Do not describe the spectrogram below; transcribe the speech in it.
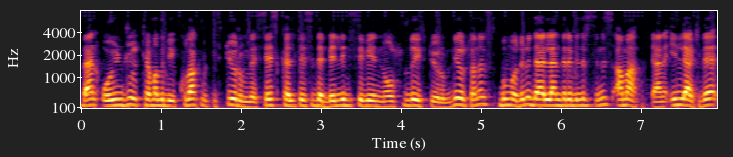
ben oyuncu temalı bir kulaklık istiyorum ve ses kalitesi de belli bir seviyenin olsun da istiyorum diyorsanız bu modeli değerlendirebilirsiniz. Ama yani illaki de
